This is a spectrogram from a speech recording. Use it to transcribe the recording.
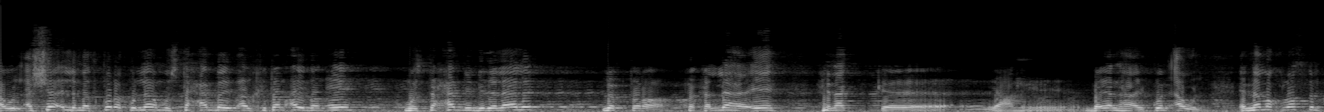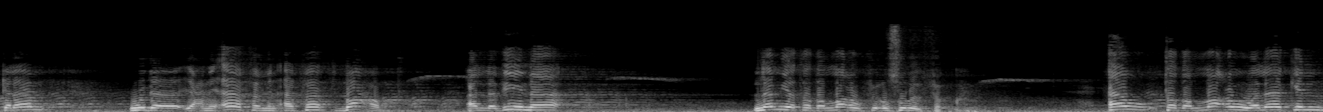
أو الأشياء اللي مذكورة كلها مستحبة يبقى الختان أيضا إيه؟ مستحب بدلالة الاقتران. فخلها إيه؟ هناك يعني بيانها يكون أول. إنما خلاصة الكلام وده يعني آفة من آفات بعض الذين لم يتضلعوا في أصول الفقه أو تضلعوا ولكن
